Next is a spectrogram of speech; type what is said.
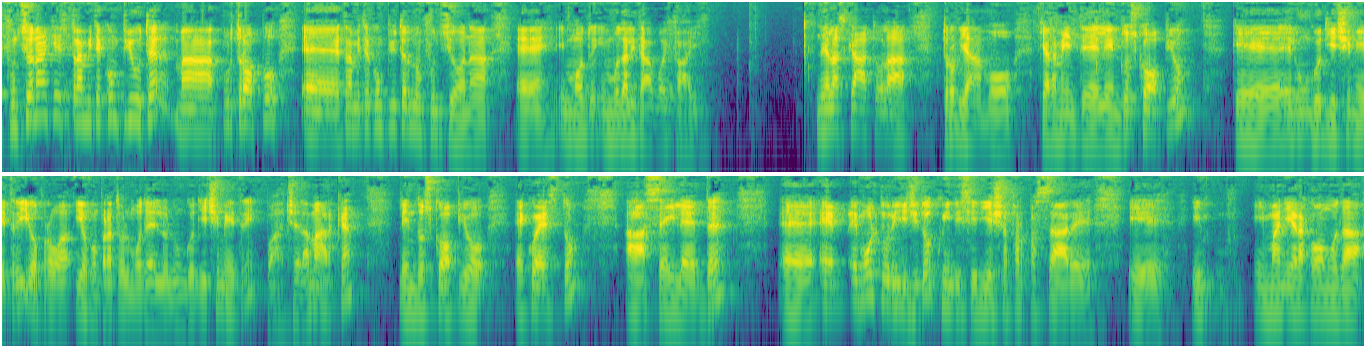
Funziona anche tramite computer, ma purtroppo eh, tramite computer non funziona eh, in, mod in modalità Wi-Fi. Nella scatola troviamo chiaramente l'endoscopio che è lungo 10 metri, io ho, provato, io ho comprato il modello lungo 10 metri, qua c'è la marca, l'endoscopio è questo, ha 6 led, eh, è, è, molto rigido, quindi si riesce a far passare eh, in, in, maniera comoda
